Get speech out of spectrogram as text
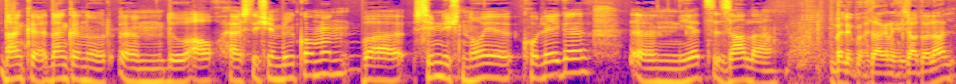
Danke, danke Nur. Ähm, du auch herzlich willkommen. War ziemlich neue Kollege. Ähm, jetzt Sala. بله گهدارن هجا دلال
